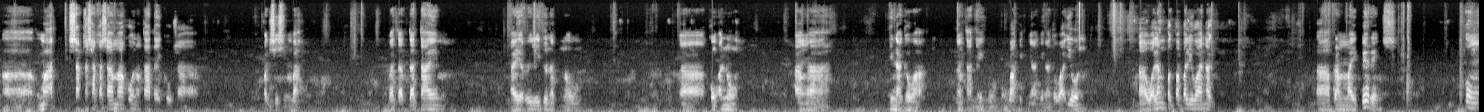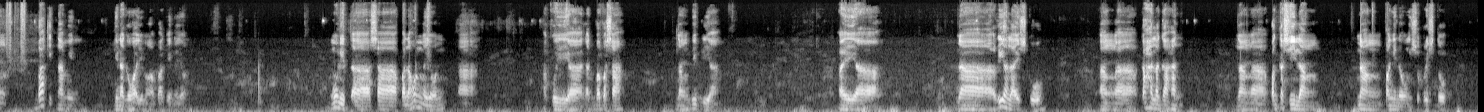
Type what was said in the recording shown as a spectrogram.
ah, uma sa kasakasama ako ng tatay ko sa pagsisimba. But at that time, I really do not know ah, kung ano ang ah, ginagawa ng tatay ko, kung bakit niya ginagawa yun. Ah, walang pagpapaliwanag ah, from my parents kung bakit namin ginagawa yung mga bagay na yon. Ngunit ah, sa panahon ngayon, ah, ako'y ah, nagbabasa ng Biblia ay ah, na-realize ko ang ah, kahalagahan ng ah, pagkasilang ng Panginoong Iso Kristo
